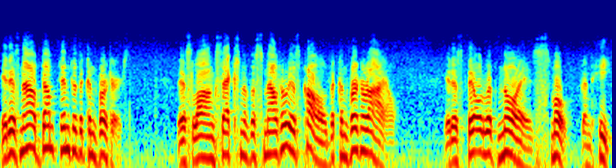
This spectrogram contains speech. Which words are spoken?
It is now dumped into the converters. This long section of the smelter is called the converter aisle. It is filled with noise, smoke, and heat.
